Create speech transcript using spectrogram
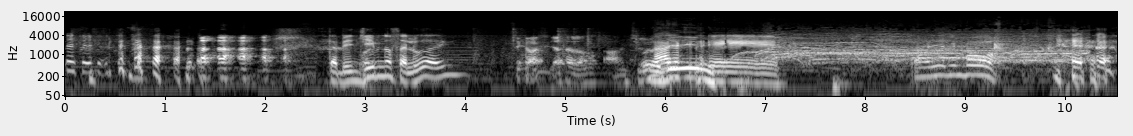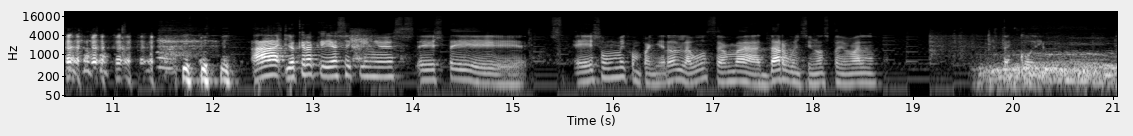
También Jim nos saluda ahí. Ya ah, Ah, ya que. Eh... ¡Ah, Jimbo! ah, yo creo que ya sé quién es este. Es un mi compañero de la U, se llama Darwin, si no estoy mal. Está en código.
